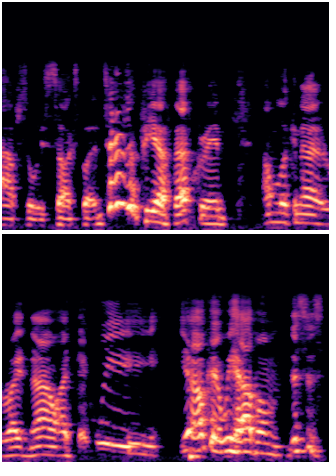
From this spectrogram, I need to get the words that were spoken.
absolutely sucks. But in terms of PFF grade, I'm looking at it right now. I think we, yeah, okay, we have him. This is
